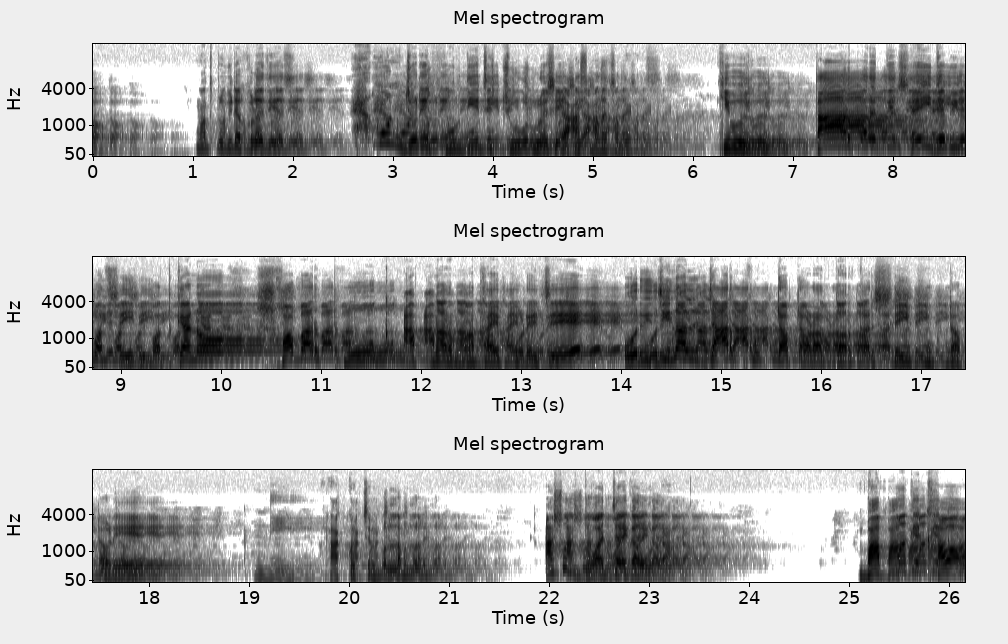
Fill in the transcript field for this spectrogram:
মাত্র টুপিটা খুলে দিয়েছে। এমন জোরে ফুঁক দিয়েছে চুল উড়ে সেই আসমানে চলে গেছে। কি বুঝলে? তারপরের দিন সেই যে বিপদ, সেই বিপদ। কেন? সবার ফুঁক আপনার মাথায় পড়েছে। অরিজিনাল যার ফুঁকটা পড়ার দরকার, সেই ফুঁকটা পড়ে নি রাগ করছেন বললাম বলে। আসল দোয়ার জায়গা ওটা। বাপ মাকে খাওয়াও।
